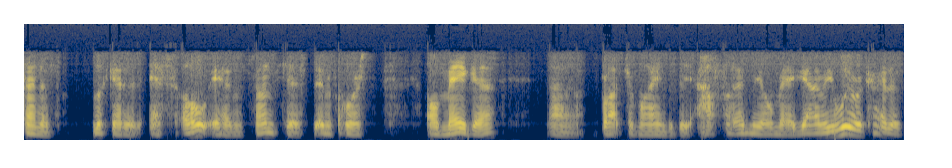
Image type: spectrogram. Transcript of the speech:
kind of look at it S O N, Sunkist, and of course Omega uh, brought to mind the Alpha and the Omega. I mean, we were kind of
